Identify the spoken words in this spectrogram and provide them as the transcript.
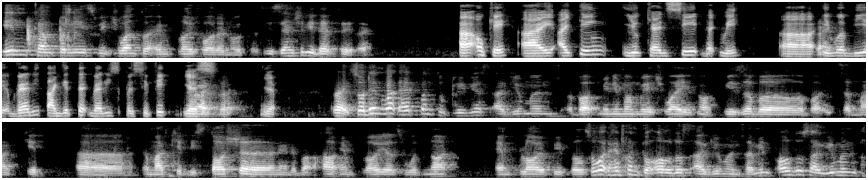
in companies which want to employ foreign workers? Essentially, that's it, right? Uh, okay, I, I think you can see it that way. Uh, right. It will be very targeted, very specific. Yes. Right, right. Yep. Right. So then what happened to previous arguments about minimum wage, why it's not feasible, about it's a market uh, a market distortion and about how employers would not employ people. So what happened to all those arguments? I mean, all those arguments,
